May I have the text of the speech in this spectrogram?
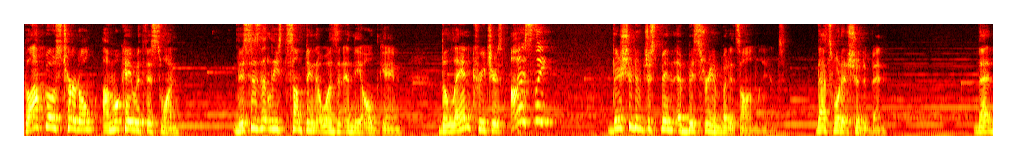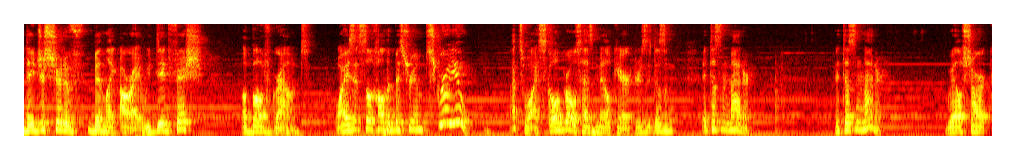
Galapagos Turtle, I'm okay with this one. This is at least something that wasn't in the old game. The land creatures, honestly, there should have just been Abyssrium, but it's on land. That's what it should have been. That they just should have been like, all right, we did fish above ground. Why is it still called Abyssrium? Screw you! That's why. Skullgirls has male characters. It doesn't it doesn't matter. It doesn't matter. Whale Shark,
